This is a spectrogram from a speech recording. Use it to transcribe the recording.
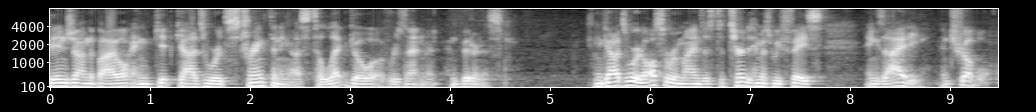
binge on the Bible and get God's word strengthening us to let go of resentment and bitterness. And God's word also reminds us to turn to Him as we face anxiety and trouble.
